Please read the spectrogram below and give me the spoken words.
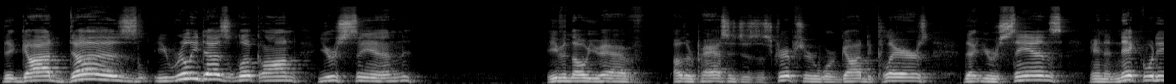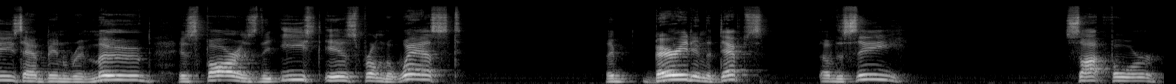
that God does, He really does look on your sin, even though you have other passages of Scripture where God declares that your sins and iniquities have been removed as far as the east is from the west. They buried in the depths of the sea, sought for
